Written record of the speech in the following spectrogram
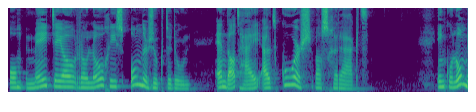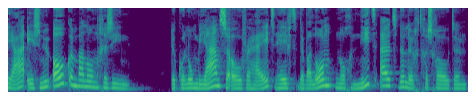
om meteorologisch onderzoek te doen en dat hij uit koers was geraakt. In Colombia is nu ook een ballon gezien. De Colombiaanse overheid heeft de ballon nog niet uit de lucht geschoten.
